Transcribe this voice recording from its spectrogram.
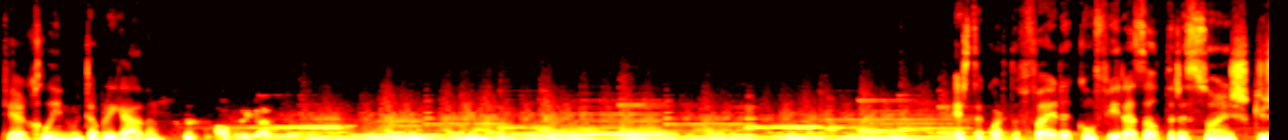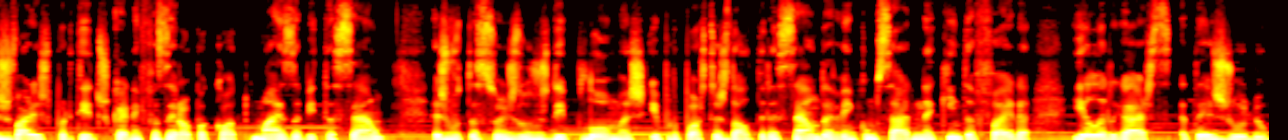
Tiago Rolino, muito obrigada. Obrigado. Esta quarta-feira, confira as alterações que os vários partidos querem fazer ao pacote Mais Habitação. As votações dos diplomas e propostas de alteração devem começar na quinta-feira e alargar-se até julho.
